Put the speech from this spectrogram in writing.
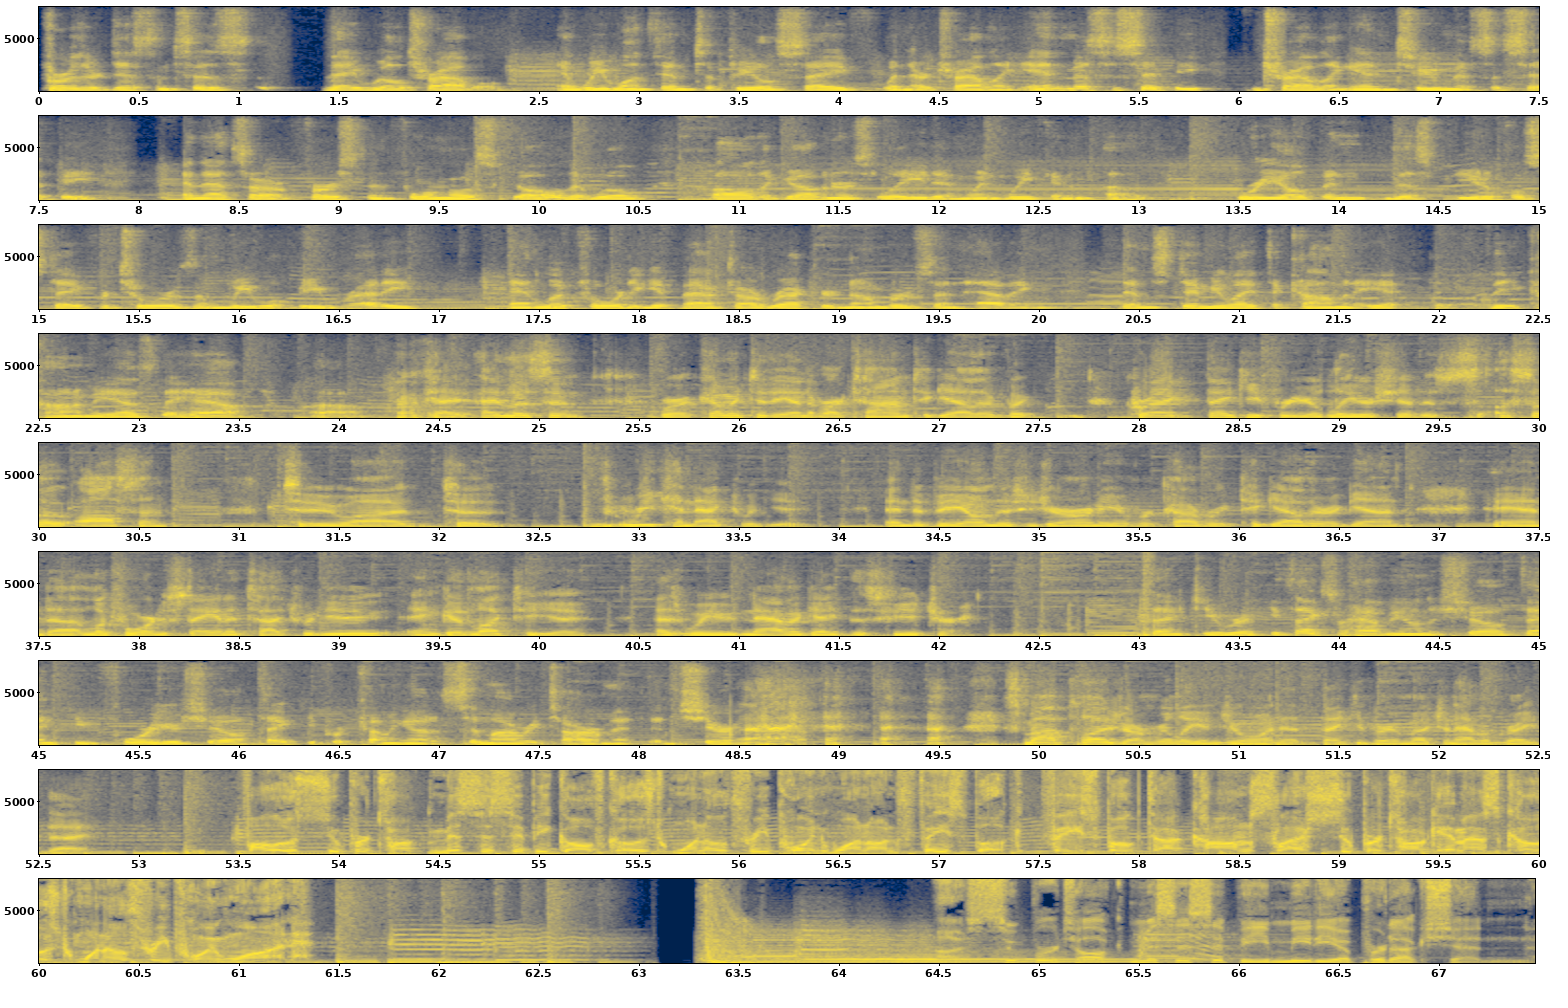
further distances, they will travel. And we want them to feel safe when they're traveling in Mississippi and traveling into Mississippi. And that's our first and foremost goal that we'll follow the governor's lead. And when we can uh, reopen this beautiful state for tourism, we will be ready and look forward to get back to our record numbers and having them stimulate the economy, the economy as they have. Uh, okay. Hey, listen, we're coming to the end of our time together, but Craig, thank you for your leadership. It's so awesome to uh, to reconnect with you and to be on this journey of recovery together again. And uh, look forward to staying in touch with you. And good luck to you as we navigate this future. Thank you, Ricky. Thanks for having me on the show. Thank you for your show. And thank you for coming out of semi retirement and sharing. it's my pleasure. I'm really enjoying it. Thank you very much and have a great day. Follow Super Talk Mississippi Gulf Coast 103.1 on Facebook. Facebook.com slash Super Talk MS Coast 103.1. A Super Talk Mississippi media production.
